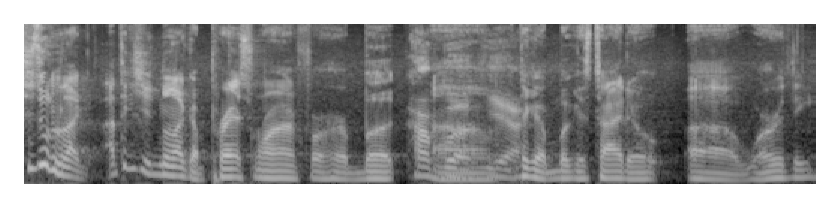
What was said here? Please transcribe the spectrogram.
She's doing like I think she's doing like a press run for her book. Um, Her book, yeah. I think her book is titled uh, "Worthy,"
